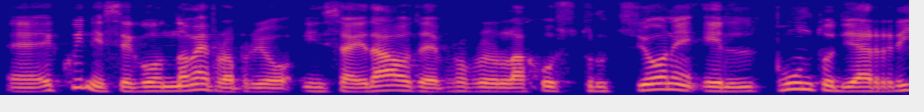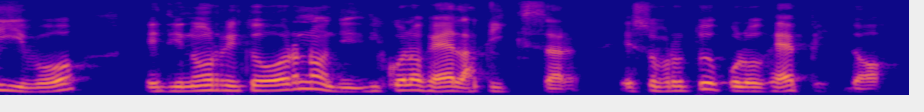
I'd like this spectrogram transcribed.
Eh, e quindi secondo me proprio Inside Out è proprio la costruzione e il punto di arrivo e di non ritorno di, di quello che è la Pixar e soprattutto quello che è Pit Doc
